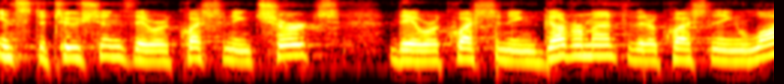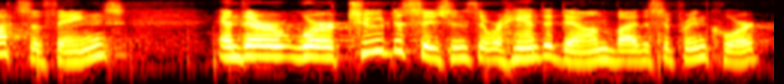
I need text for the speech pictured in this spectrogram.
institutions, they were questioning church, they were questioning government, they were questioning lots of things. And there were two decisions that were handed down by the Supreme Court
